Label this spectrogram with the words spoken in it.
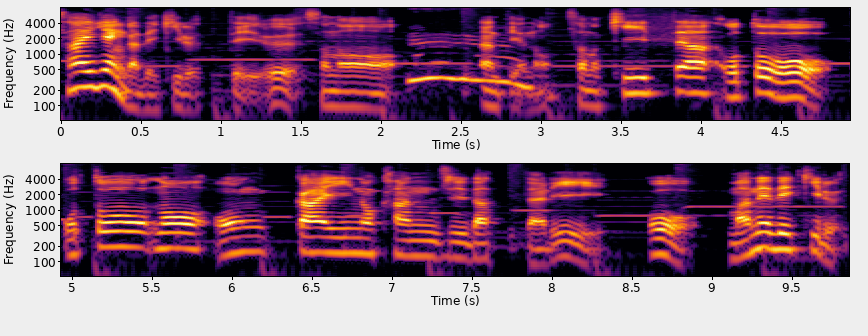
再現ができるっていうそのうん。なんていうの？その聞いた音を音の音階の感じだったりを真似できる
